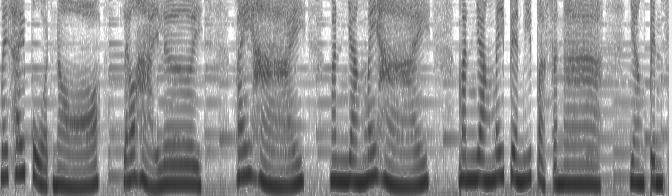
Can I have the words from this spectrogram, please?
ไม่ใช่ปวดหนอ แล้วหายเลย ไม่หาย มันยังไม่หาย มันยังไม่เป็นวิปัสนา ยังเป็นส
